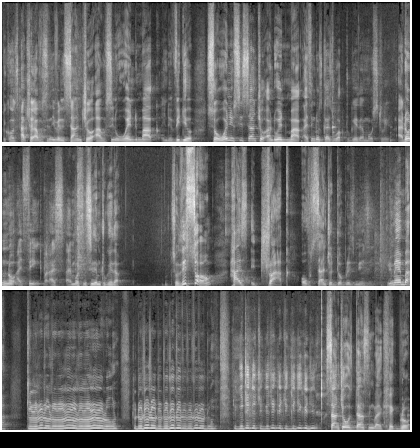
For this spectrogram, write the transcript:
Because actually, I've seen even Sancho, I've seen Wendmark in the video. So when you see Sancho and Wendmark, I think those guys work together mostly. I don't know, I think, but I, I mostly see them together. So this song has a track of Sancho Dobre's music. Remember? Sancho was dancing like heck, bro.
